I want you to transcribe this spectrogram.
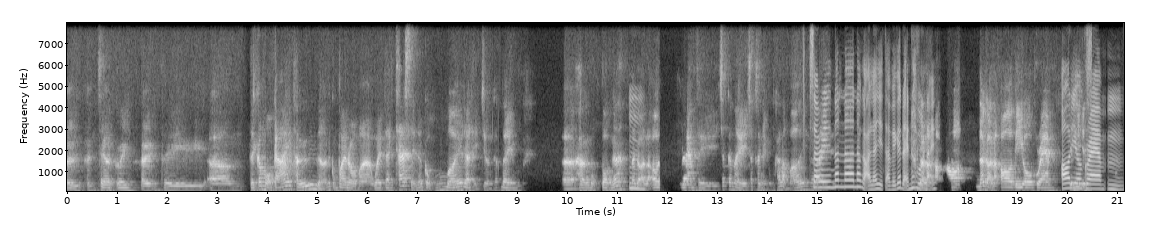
ừ, ừ sẽ agree. Ừ thì um, thì có một cái thứ nữa nó cũng viral mà đang test thì nó cũng mới ra thị trường cách đây ờ, hơn một tuần á. Nó Ừ. gọi là Instagram thì chắc cái này chắc cái này cũng khá là mới. Sorry nó nó nó gọi là gì? Tại vì cái đoạn nó vừa gọi nãy. nó gọi là audiogram. Audiogram ừ.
